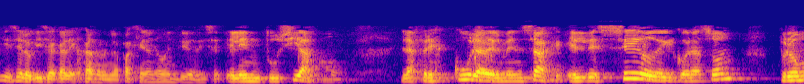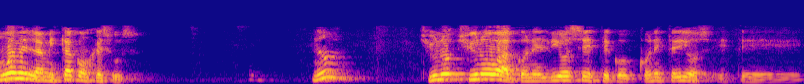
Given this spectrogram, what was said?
Dice lo que dice acá Alejandro en la página 92. Dice, el entusiasmo, la frescura del mensaje, el deseo del corazón promueven la amistad con Jesús. ¿No? Si uno, si uno va con el Dios este, con, este Dios este,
